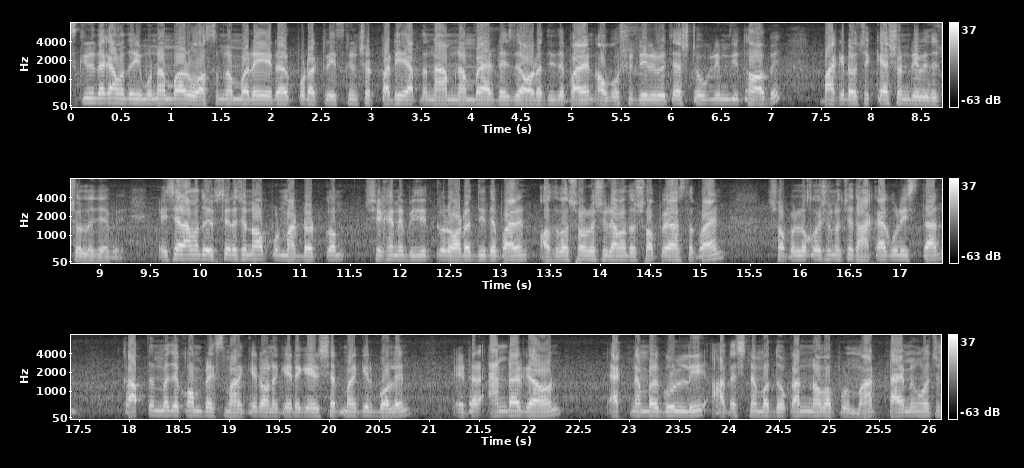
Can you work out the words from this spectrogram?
স্ক্রিনে দেখা আমাদের ইমো নাম্বার হোয়াটসঅ্যাপ নাম্বারে এটা প্রোডাক্টের স্ক্রিনশট পাঠিয়ে আপনার নাম নাম্বার অ্যাড্রেস দিয়ে অর্ডার দিতে পারেন। অবশ্যই ডেলিভারি চার্জটা অগ্রিম দিতে হবে। বাকিটা হচ্ছে ক্যাশ অন ডেলিভারিতে চলে যাবে। এছাড়া আমাদের ওয়েবসাইট আছে নবপুর মার্ট ডট কম সেখানে ভিজিট করে অর্ডার দিতে পারেন, অথবা সরাসরি আমাদের শপে আসতে পারেন। শপের লোকেশন হচ্ছে ঢাকা গুলিস্তান কাপ্তান বাজার কমপ্লেক্স মার্কেট অনেকে এটাকে এরশাদ মার্কেট বলেন। এটার আন্ডারগ্রাউন্ড এক নম্বর গল্লি আঠাশ নম্বর দোকান, নবাবপুর মাঠ। টাইমিং হচ্ছে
